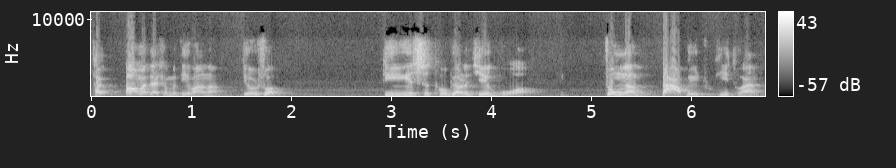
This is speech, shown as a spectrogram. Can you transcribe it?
他傲慢在什么地方呢？就是说，第一次投票的结果。中央大会主席团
